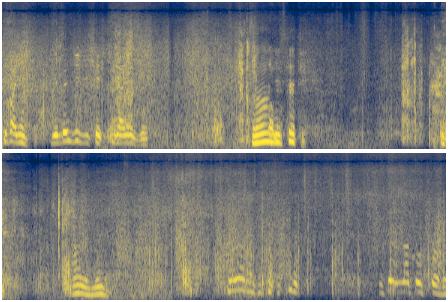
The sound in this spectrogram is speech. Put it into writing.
Chyba nie, nie będzie dzisiaj ścina jazdy. No niestety. Ale no. Musiałem na tą stronę.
